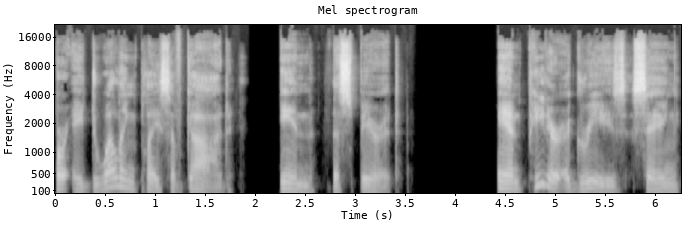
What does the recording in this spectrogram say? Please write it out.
for a dwelling place of God in the Spirit. And Peter agrees, saying,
